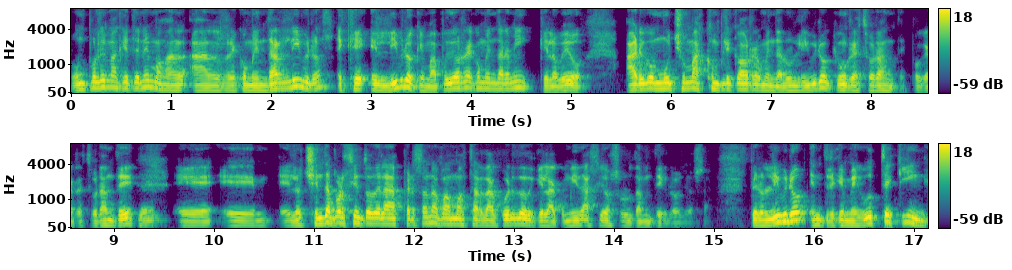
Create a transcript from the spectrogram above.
un problema que tenemos al, recomendar libros es que el libro que me ha podido recomendar a mí, que lo veo algo mucho más complicado recomendar un libro que un restaurante, porque el restaurante, eh, eh, el 80% de las personas vamos a estar de acuerdo de que la comida ha sido absolutamente gloriosa. Pero el libro, entre que me guste King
